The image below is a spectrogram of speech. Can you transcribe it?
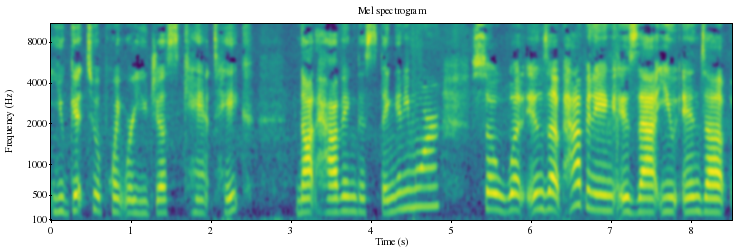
you get to a point where you just can't take not having this thing anymore. So, what ends up happening is that you end up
